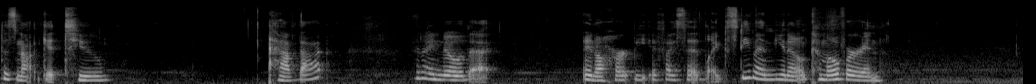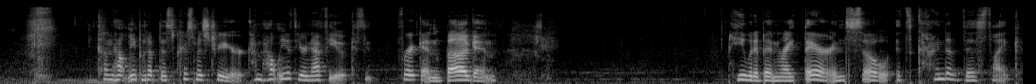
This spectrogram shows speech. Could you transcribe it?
does not get to have that. And I know that in a heartbeat, if I said, like, Steven, you know, come over and come help me put up this Christmas tree or come help me with your nephew because he's freaking bugging, he would have been right there. And so it's kind of this like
